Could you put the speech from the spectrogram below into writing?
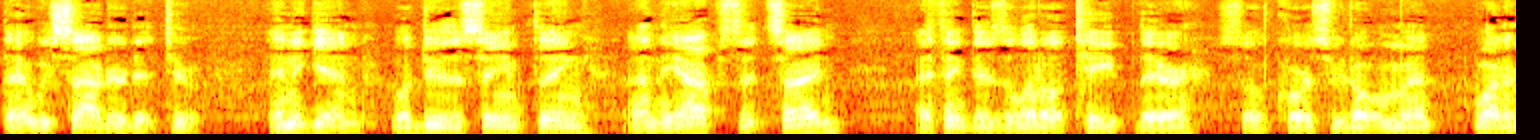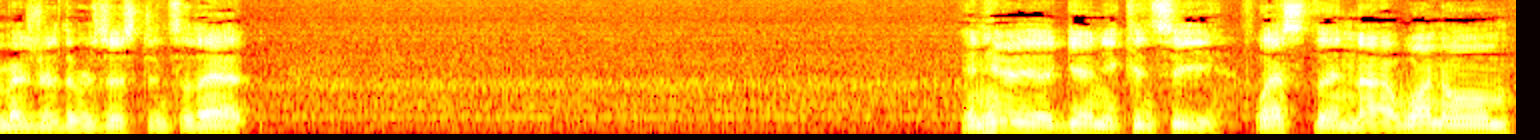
that we soldered it to. And again, we'll do the same thing on the opposite side. I think there's a little tape there, so of course we don't want to measure the resistance of that. And here again you can see less than uh, 1 ohm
